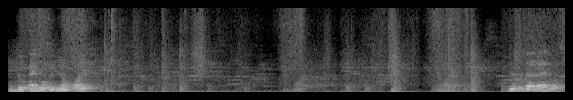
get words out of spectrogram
And do angles that you don't like. These are bad angles.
